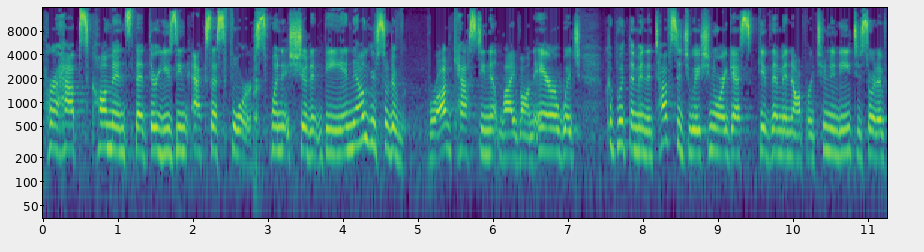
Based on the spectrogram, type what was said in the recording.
perhaps comments that they're using excess force when it shouldn't be. And now you're sort of broadcasting it live on air, which could put them in a tough situation or I guess give them an opportunity to sort of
